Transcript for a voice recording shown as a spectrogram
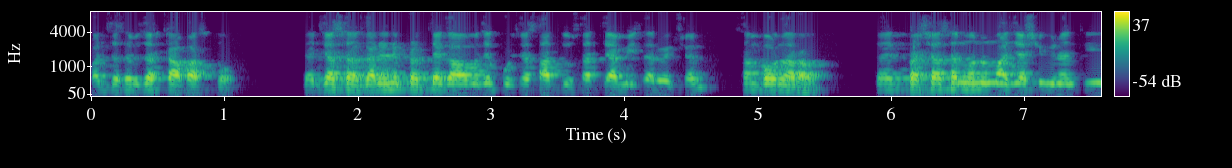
पंचसभेचा स्टाफ असतो त्याच्या सहकार्याने प्रत्येक गावामध्ये पुढच्या सात दिवसात ते आम्ही सर्वेक्षण संपवणार आहोत. तर एक प्रशासन म्हणून माझी अशी विनंती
